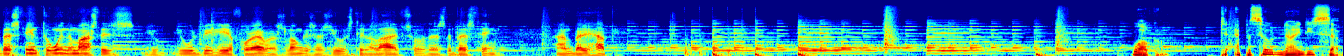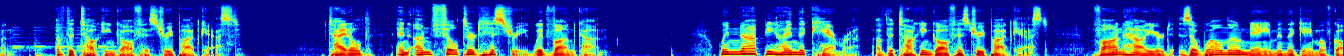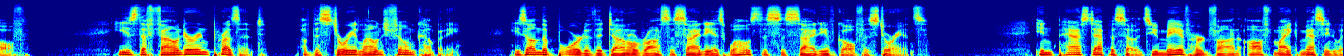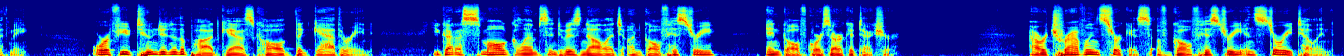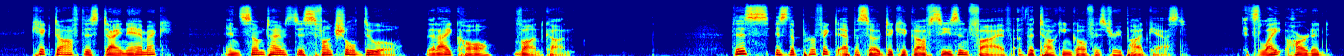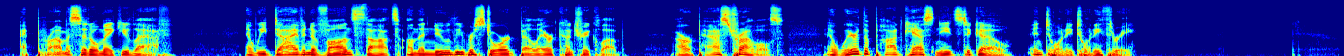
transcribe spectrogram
Best thing to win the Masters, you, you will be here forever as long as, you are still alive. So that's the best thing. I'm very happy. Welcome to episode 97 of the Talking Golf History Podcast, titled An Unfiltered History with Vaughn Kahn. When not behind the camera of the Talking Golf History Podcast, Vaughn Halyard is a well known name in the game of golf. He is the founder and president of the Story Lounge Film Company. He's on the board of the Donald Ross Society as well as the Society of Golf Historians. In past episodes, you may have heard Vaughn off mic messing with me, or if you tuned into the podcast called The Gathering, you got a small glimpse into his knowledge on golf history and golf course architecture. Our traveling circus of golf history and storytelling kicked off this dynamic and sometimes dysfunctional duo that I call VonCon. This is the perfect episode to kick off season five of the Talking Golf History podcast. It's light-hearted. I promise it'll make you laugh. And we dive into Vaughn's thoughts on the newly restored Bel Air Country Club, our past travels, and where the podcast needs to go in 2023.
